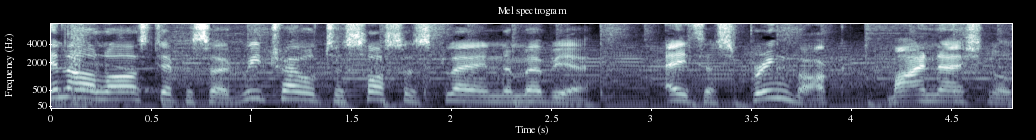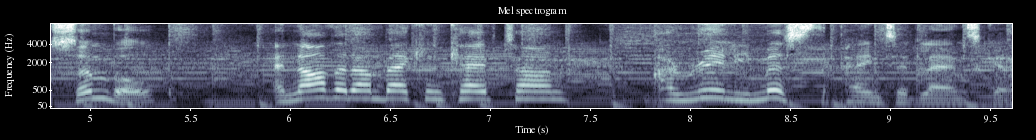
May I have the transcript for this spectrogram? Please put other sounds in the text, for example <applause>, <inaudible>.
In our last episode, we travelled to Sossusvlei in Namibia, ate a springbok, my national symbol, and now that I'm back in Cape Town, I really miss the painted landscape.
